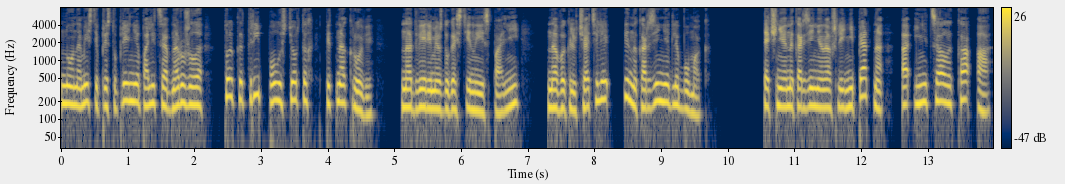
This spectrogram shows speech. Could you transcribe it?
но на месте преступления полиция обнаружила только три полустертых пятна крови на двери между гостиной и спальней, на выключателе и на корзине для бумаг. Точнее, на корзине нашли не пятна, а инициалы КА.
